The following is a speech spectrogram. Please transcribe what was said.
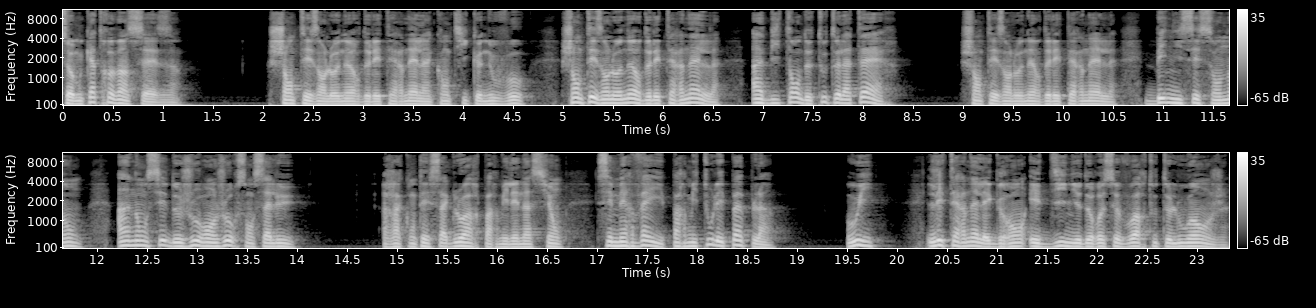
Psaume 96. Chantez en l'honneur de l'Éternel un cantique nouveau. Chantez en l'honneur de l'Éternel, habitant de toute la terre. Chantez en l'honneur de l'Éternel, bénissez son nom, annoncez de jour en jour son salut. Racontez sa gloire parmi les nations, ses merveilles parmi tous les peuples. Oui, l'Éternel est grand et digne de recevoir toute louange.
